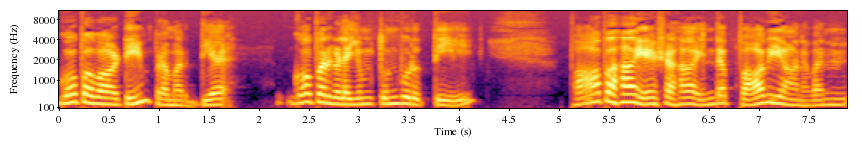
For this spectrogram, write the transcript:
கோபவாட்டீம் பிரமர்த்திய. கோபர்களையும் துன்புறுத்தி பாபகா ஏஷகா இந்த பாவியானவன்.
